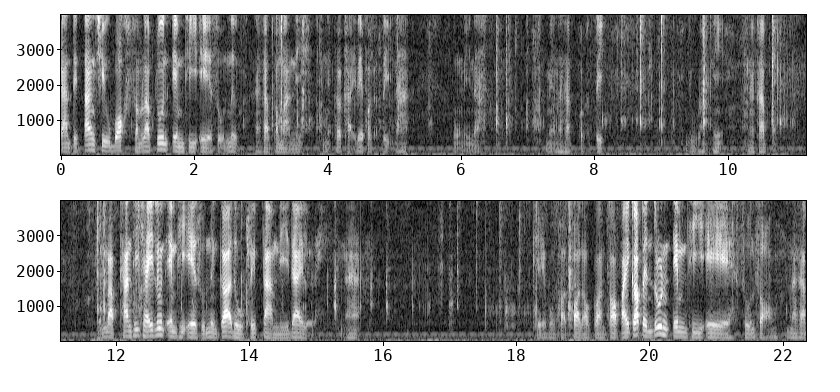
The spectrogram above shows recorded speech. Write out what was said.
การติดตั้งชิลบ็อกซ์สำหรับรุ่น MTA 01นะครับประมาณนี้เนี่ยก็ไขได้ปกตินะฮะตรงนี้นะเนี่ยนะครับปกติอยู่แบบนี้นะครับสำหรับท่านที่ใช้รุ่น MTA 01ก็ดูคลิปตามนี้ได้เลยนะฮะ เคผมขอถอดออกก่อนต่อไปก็เป็นรุ่น MTA 02 นะครับ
